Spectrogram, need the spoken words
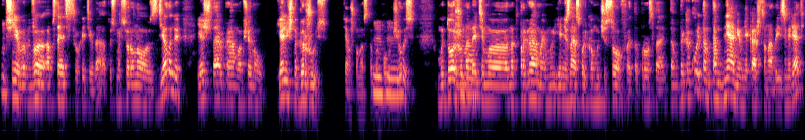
ну, точнее, в, в обстоятельствах этих, да, то есть мы все равно сделали, я считаю, прям вообще, ну, я лично горжусь тем, что у нас с тобой Мгм. получилось. Мы тоже над Да. этим, э, над программой, мы, я не знаю, сколько мы часов, это просто, там, да какой там, там днями, мне кажется, надо измерять.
